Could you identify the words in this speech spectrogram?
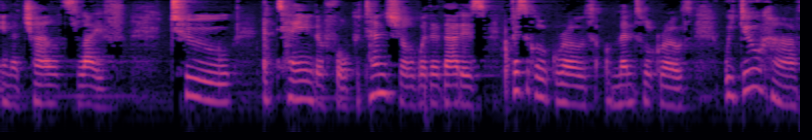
in a child's life to attain their full potential, whether that is physical growth or mental growth. We do have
